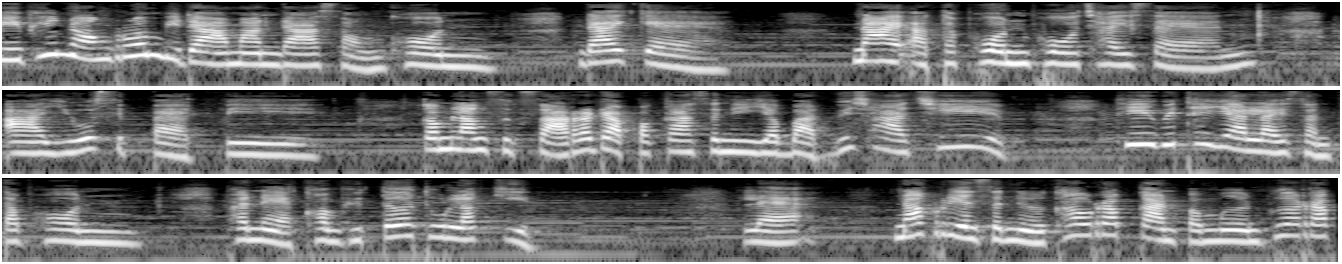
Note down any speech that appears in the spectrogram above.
มีพี่น้องร่วมบิดามารดาสองคน ได้แก่ นายอัธพลโพชัยแสน อายุ 18 ปีกำลังศึกษาระดับประกาศนียบัตรวิชาชีพ ที่วิทยาลัยสันตพล แผนกคอมพิวเตอร์ธุรกิจ และนักเรียนเสนอเข้ารับการประเมินเพื่อรับ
